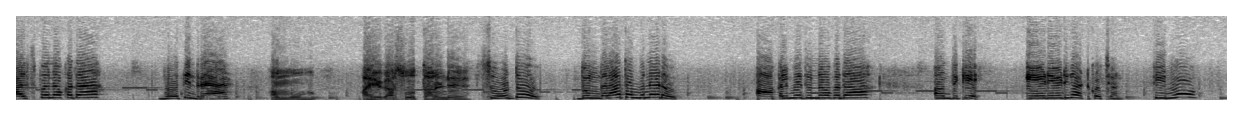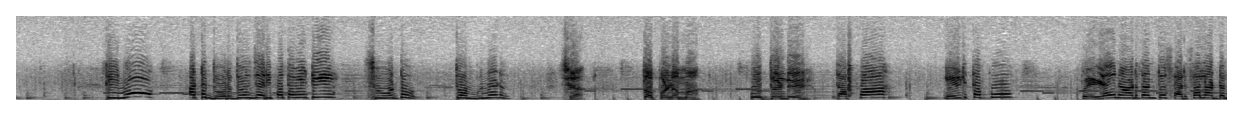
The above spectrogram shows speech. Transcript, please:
అలసిపోయినావు కదా? బోతిన్రా అమ్మో అయ్యగారు చూస్తారండి. చూడు దుంగలా తొంగున్నాడు ఆకలి మీద ఉన్నావు కదా? అందుకే ఏడేడిగా అట్టుకొచ్చాను తిను. తిను. అట్ట దూర దూరం జరిపోతావేటి చూడు తొంగున్నాడు ఛ, తప్పండి అమ్మా వద్దండి. తప్ప? ఏటి తప్పు? పెళ్ళైన ఆడదంతో సరసాలాడడం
